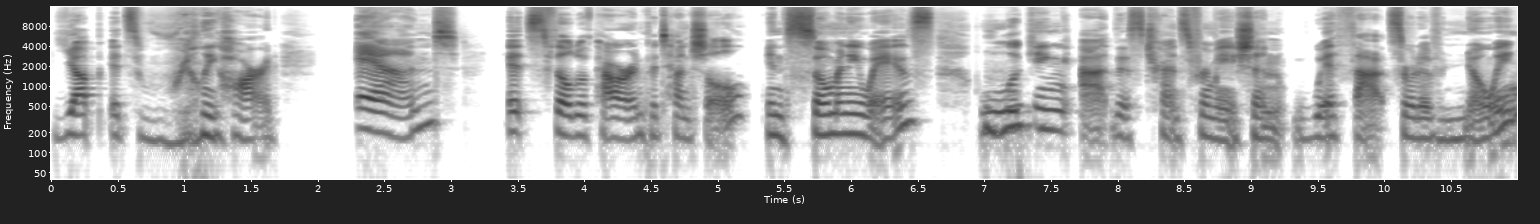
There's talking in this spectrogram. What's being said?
yup, it's really hard. And it's filled with power and potential in so many ways. Mm-hmm. Looking at this transformation with that sort of knowing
